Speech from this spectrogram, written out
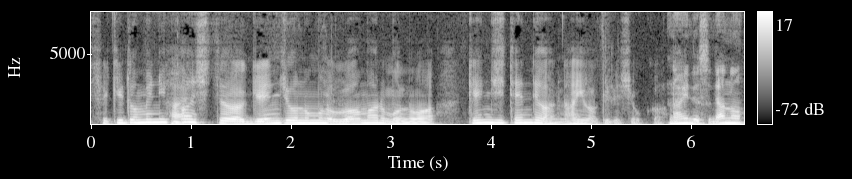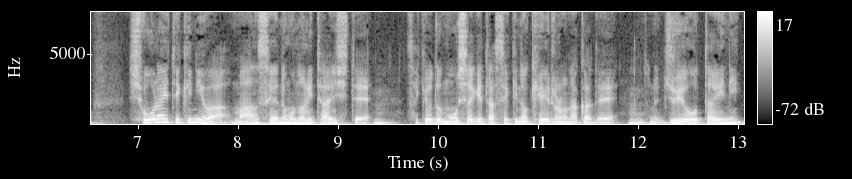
咳止めに関しては現状のものを上回るものは現時点ではないわけでしょうか？ないですね。あの将来的には慢性のものに対して、うん。先ほど申し上げた咳の経路の中で、うん。その受容体に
